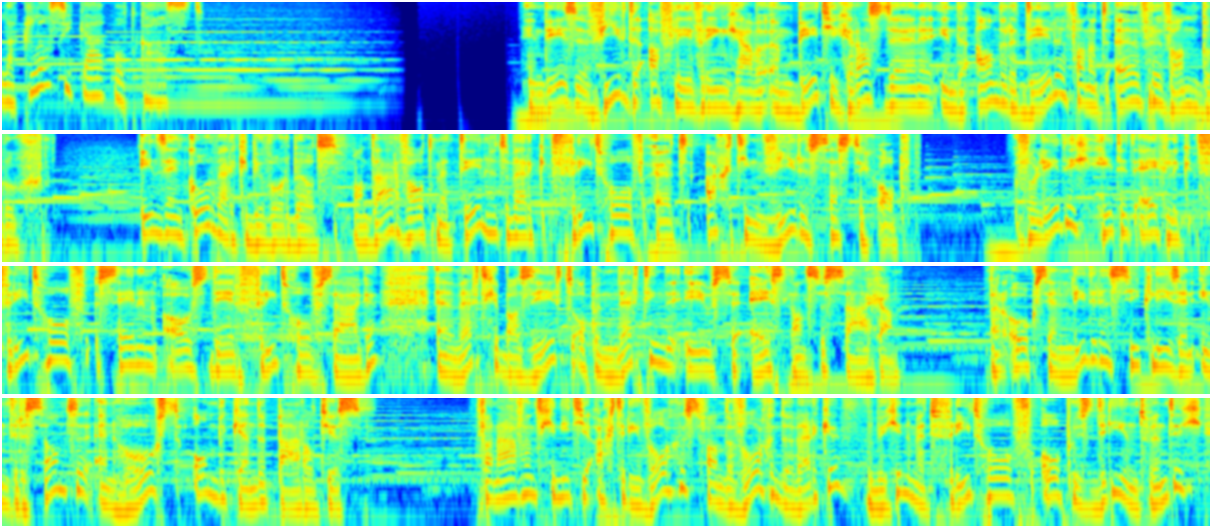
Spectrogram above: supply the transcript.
La Classica podcast. In deze vierde aflevering gaan we een beetje grasduinen in de andere delen van het uiveren van Broeg. In zijn koorwerken bijvoorbeeld, want daar valt meteen het werk Friedhof uit 1864 op. Volledig heet het eigenlijk Friedhof seinen aus der Friedhofsage en werd gebaseerd op een 13e eeuwse IJslandse saga. Maar ook zijn liederencycli zijn interessante en hoogst onbekende pareltjes. Vanavond geniet je achtereenvolgens van de volgende werken. We beginnen met Friedhof, opus 23.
